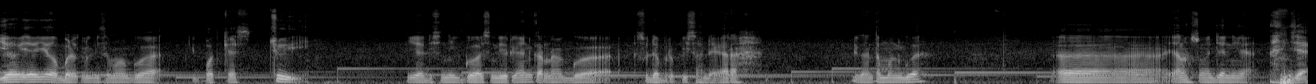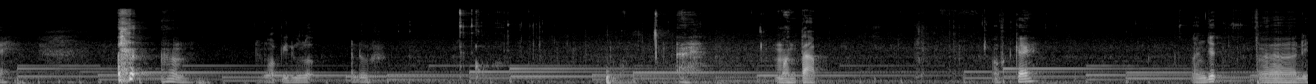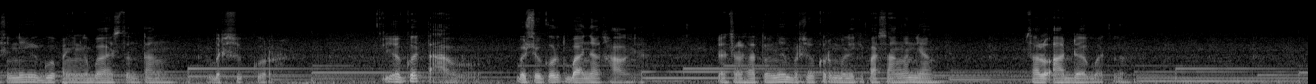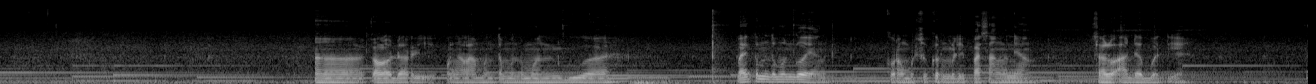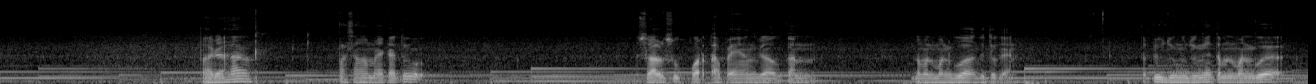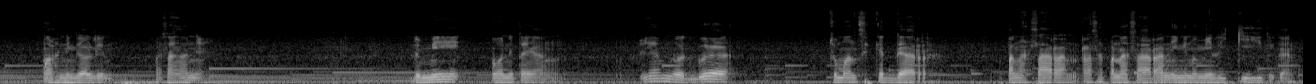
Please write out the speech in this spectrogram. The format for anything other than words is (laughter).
Yo yo yo balik lagi sama gue di podcast cuy. Ya di sini gue sendirian karena gue sudah berpisah daerah dengan teman gue. Eh ya langsung aja nih ya (laughs) anjay. (coughs) Ngopi dulu. Aduh. Ah, mantap. Oke. Lanjut. Eh, di sini gue pengen ngebahas tentang bersyukur ya gue tahu. Bersyukur itu banyak halnya dan salah satunya bersyukur memiliki pasangan yang selalu ada buat lo. Uh, kalau dari pengalaman teman-teman gue baik teman-teman gue yang kurang bersyukur memiliki pasangan yang selalu ada buat dia. Padahal pasangan mereka tuh selalu support apa yang dilakukan teman-teman gue gitu kan. Tapi ujung-ujungnya teman-teman gue malah ninggalin pasangannya. Demi wanita yang ya menurut gue cuman sekedar penasaran rasa penasaran ingin memiliki gitu kan.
